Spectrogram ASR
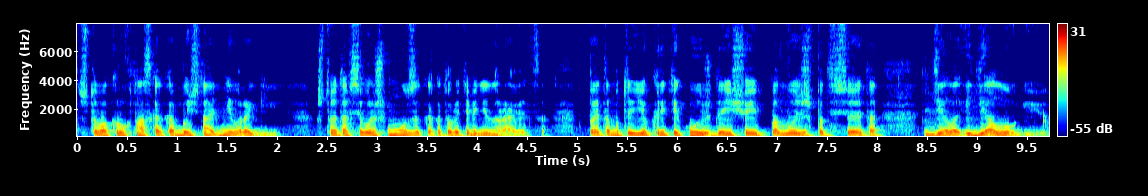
что вокруг нас, как обычно, одни враги, что это всего лишь музыка, которая тебе не нравится, Поэтому ты ее критикуешь, да еще и подводишь под все это дело идеологию.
